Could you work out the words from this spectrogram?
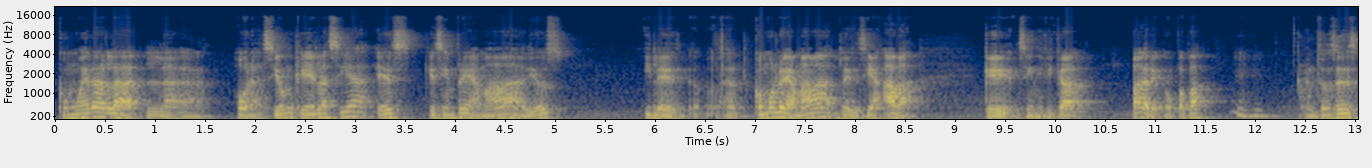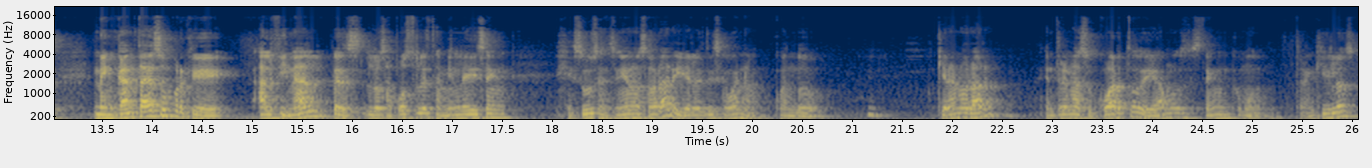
cómo era la oración que él hacía es que siempre llamaba a Dios y le, o sea, ¿cómo lo llamaba? Le decía Abba, que significa padre o papá. Uh -huh. Entonces, me encanta eso porque al final, pues los apóstoles también le dicen, Jesús, enséñanos a orar y Él les dice, bueno, cuando quieran orar, entren a su cuarto, digamos, estén como tranquilos,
